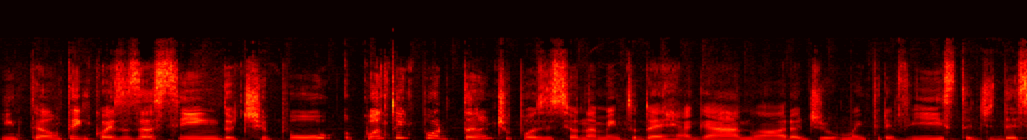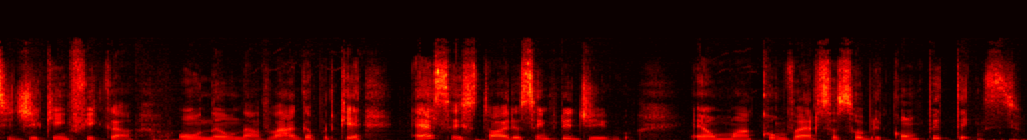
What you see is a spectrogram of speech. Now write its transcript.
Então tem coisas assim do tipo quanto é importante o posicionamento do RH na hora de uma entrevista, de decidir quem fica ou não na vaga, porque essa história eu sempre digo é uma conversa sobre competência.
